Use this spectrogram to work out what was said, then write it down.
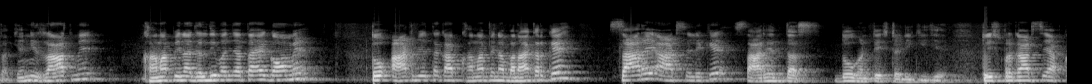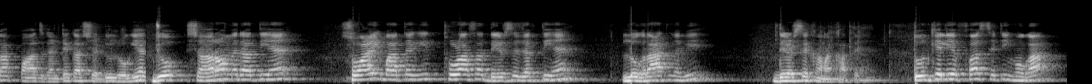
तक। यानी रात में खाना पीना जल्दी बन जाता है गाँव में। तो आठ बजे तक आप खाना पीना बना करके साढ़े आठ से लेके साढ़े दस, दो घंटे स्टडी कीजिए। तो इस प्रकार से आपका पाँच घंटे का शेड्यूल हो गया। जो शहरों में रहती हैं, स्वाभाविक बात है कि थोड़ा सा देर से जगती हैं, लोग रात में भी देर से खाना खाते हैं। तो उनके लिए फ़र्स्ट सेटिंग होगा,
